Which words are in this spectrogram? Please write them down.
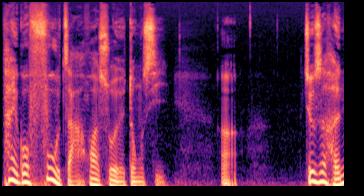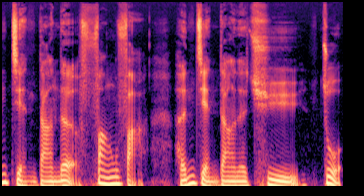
太过复杂化所有东西啊。就是很简单的方法，很简单的去做，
